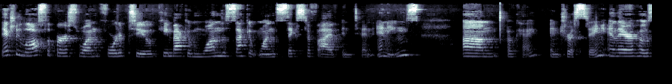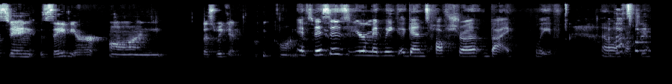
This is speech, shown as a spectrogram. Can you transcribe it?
They actually lost the first one four to two, came back and won the second one six to five in ten innings. Um, okay, interesting. And they're hosting Xavier on this weekend. on If this is your midweek against Hofstra, bye. Leave. I don't want to That's talk what to I'm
